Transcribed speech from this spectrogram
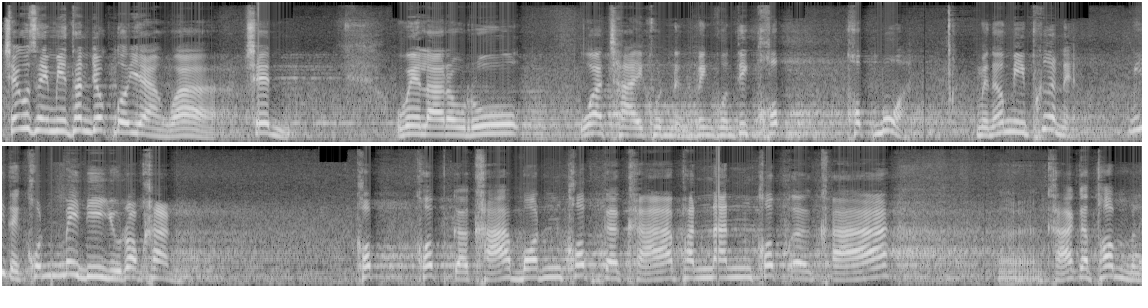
เชคุซัยมีท่านยกตัวอย่างว่า เช่น เวลาเรารู้ว่าชายคนหนึ่งเป็นคนที่คบคบมั่ว เหมือนว่ามีเพื่อนเนี่ย มีแต่คนไม่ดีอยู่รอบข้างคบคบกับขาบอลคบกับขาพันนันคบกับขาขากระท่อมอะไร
